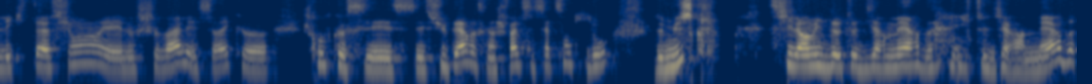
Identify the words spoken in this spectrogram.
l'équitation et le cheval. Et c'est vrai que je trouve que c'est super parce qu'un cheval, c'est 700 kilos de muscles. S'il a envie de te dire merde, il te dira merde.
